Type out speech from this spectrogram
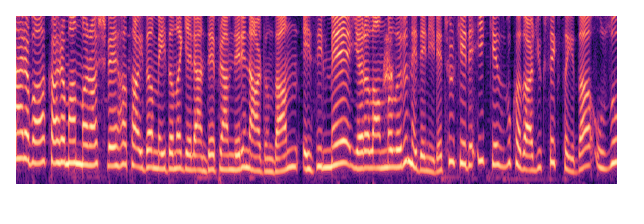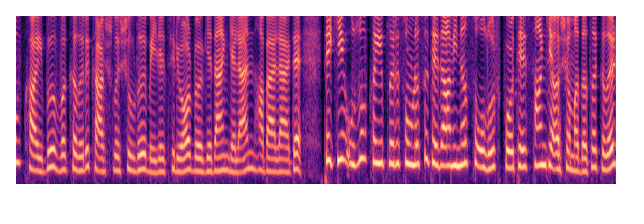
Merhaba, Kahramanmaraş ve Hatay'da meydana gelen depremlerin ardından ezilme, yaralanmaları nedeniyle Türkiye'de ilk kez bu kadar yüksek sayıda uzuv kaybı vakaları karşılaşıldığı belirtiliyor bölgeden gelen haberlerde. Peki uzuv kayıpları sonrası tedavi nasıl olur? Protez hangi aşamada takılır?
